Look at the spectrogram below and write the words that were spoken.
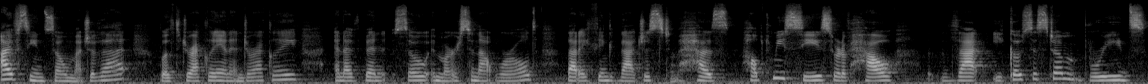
I've seen so much of that, both directly and indirectly, and I've been so immersed in that world that I think that just has helped me see sort of how that ecosystem breeds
